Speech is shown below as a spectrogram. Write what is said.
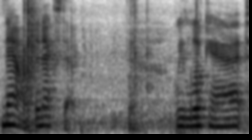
Now, the next step. We look at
